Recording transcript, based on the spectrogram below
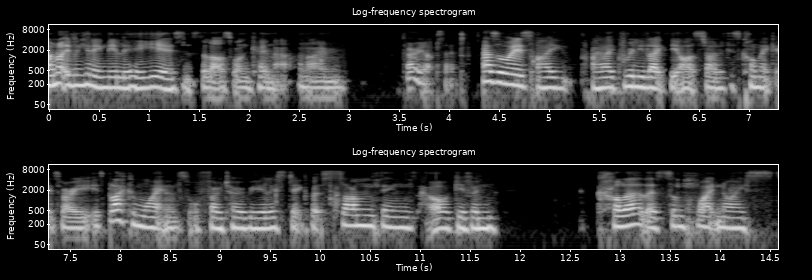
I'm not even kidding, nearly a year since the last one came out, and I'm very upset. As always, I I like really like the art style of this comic. It's very it's black and white and sort of photorealistic, but some things are given color. There's some quite nice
